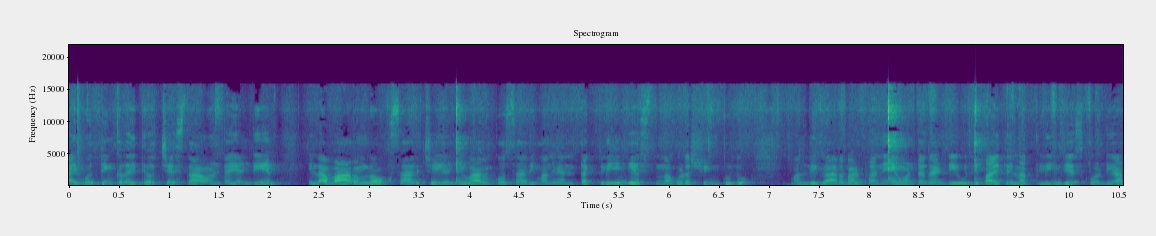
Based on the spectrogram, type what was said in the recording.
అవి బొద్దింకలు అయితే వచ్చేస్తూ ఉంటాయండి. ఇలా వారంలో ఒకసారి చేయండి. వారంకి ఒకసారి మనం ఎంత క్లీన్ చేస్తున్నా కూడా షింకులు మళ్ళీ గారబడతానే ఉంటుందండి. ఉల్లిపాయతో ఇలా క్లీన్ చేసుకోండి. ఆ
